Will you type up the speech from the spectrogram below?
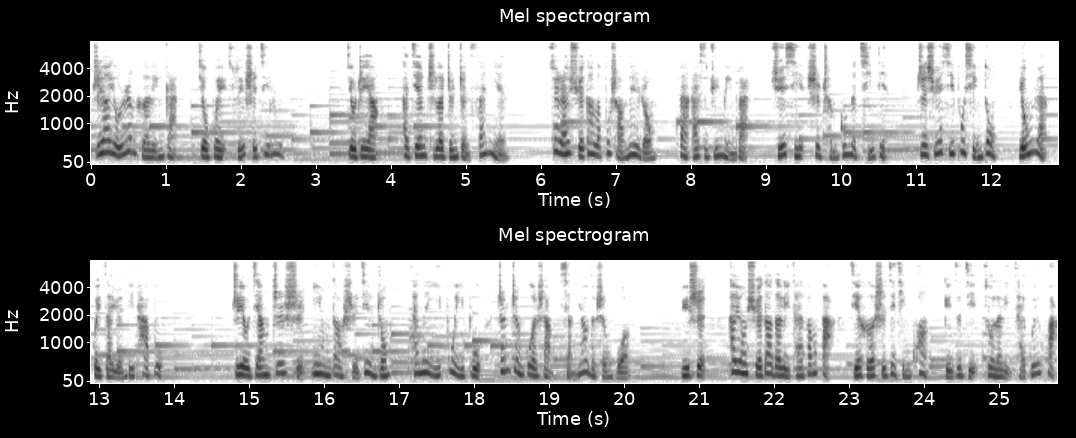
只要有任何灵感，就会随时记录。就这样，他坚持了整整三年。虽然学到了不少内容，但 S 君明白，学习是成功的起点。只学习不行动，永远会在原地踏步。只有将知识应用到实践中，才能一步一步真正过上想要的生活。于是，他用学到的理财方法，结合实际情况，给自己做了理财规划。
